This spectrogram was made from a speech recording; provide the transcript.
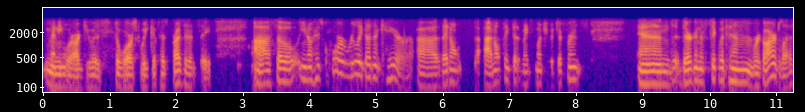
many would argue is the worst week of his presidency. Uh, so you know his core really doesn't care. Uh, they don't. I don't think that it makes much of a difference, and they're going to stick with him regardless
